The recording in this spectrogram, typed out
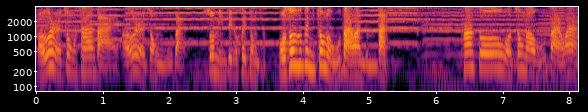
偶尔中三百，偶尔中五百，说明这个会中奖。我说如果你中了五百万怎么办？他说我中了五百万，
